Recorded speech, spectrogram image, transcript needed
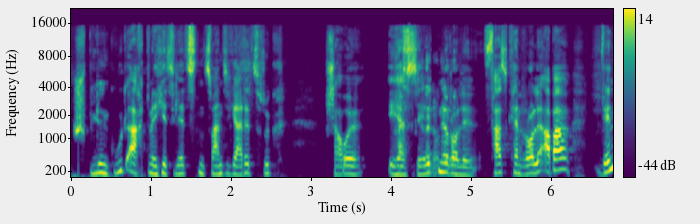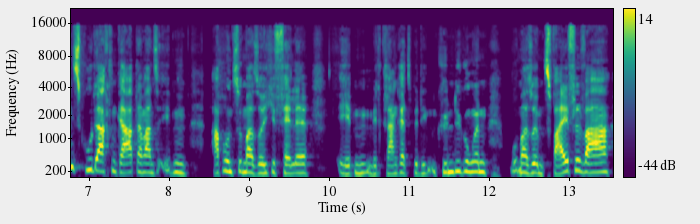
spielen Gutachten, wenn ich jetzt die letzten 20 Jahre zurückschaue, eher fast seltene Rolle. Rolle, fast keine Rolle. Aber wenn es Gutachten gab, dann waren es eben ab und zu mal solche Fälle eben mit krankheitsbedingten Kündigungen, wo man so im Zweifel war,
